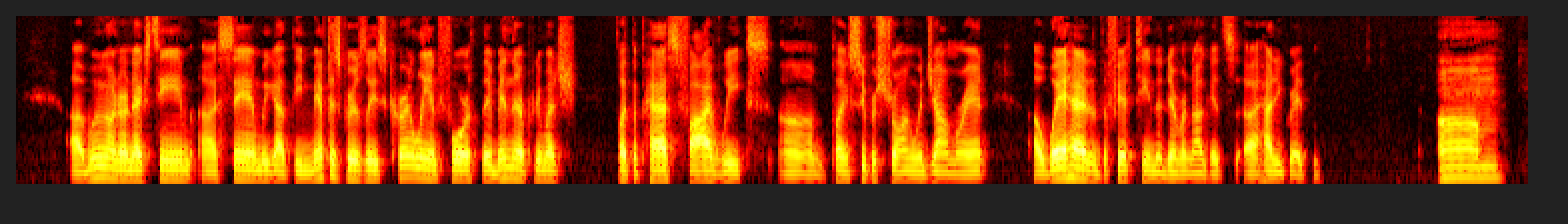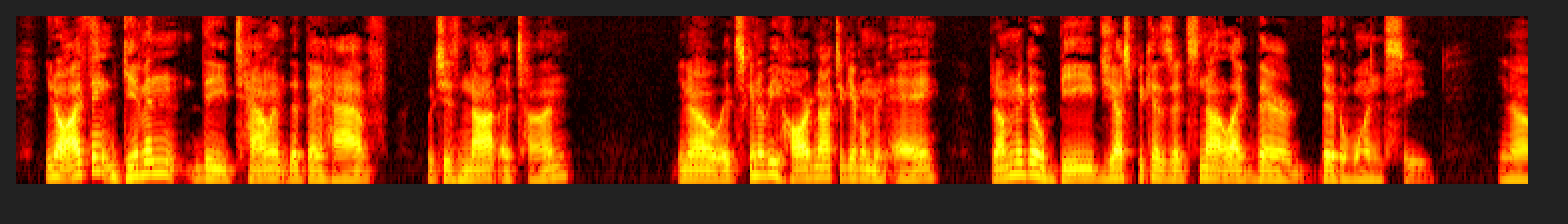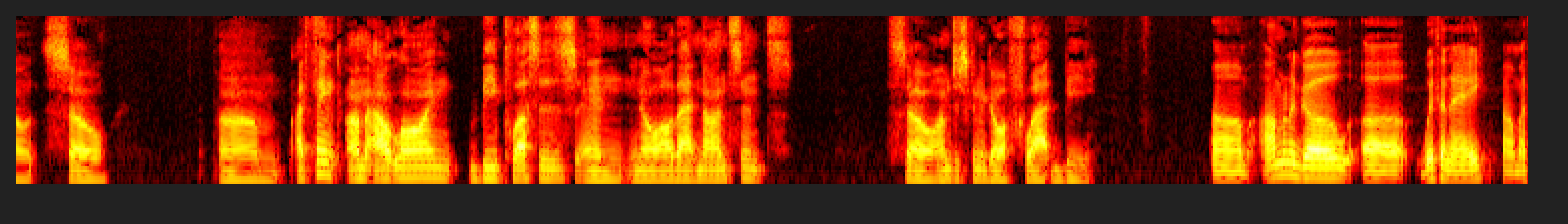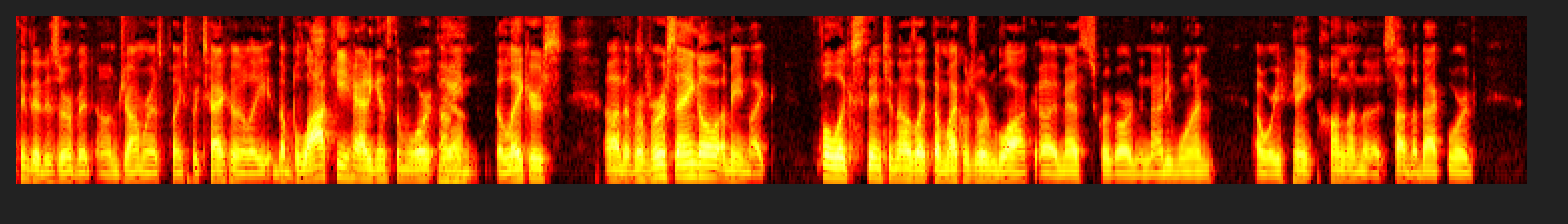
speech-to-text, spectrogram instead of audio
Uh, moving on to our next team, uh, Sam, we got the Memphis Grizzlies currently in fourth. They've been there pretty much for like the past five weeks, um, playing super strong with Ja Morant. Uh, way ahead of the 15, the Denver Nuggets. Uh, how do you grade them? Um, you know, I think given the talent that they have, which is not a ton, you know, it's going to be hard not to give them an A, but I'm going to go B just because it's not like they're they're the one seed, you know. So um I think I'm outlawing B pluses and, you know, all that nonsense. So, I'm just going to go a flat B. Um, I'm gonna go uh, with an A. Um, I think they deserve it. Um, Ja Morant's playing spectacularly. The block he had against the war, I Yeah. mean the Lakers, uh, the reverse angle. I mean like full extension. That was like the Michael Jordan block uh, at Madison Square Garden in '91, uh, where he hang, hung on the side of the backboard.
